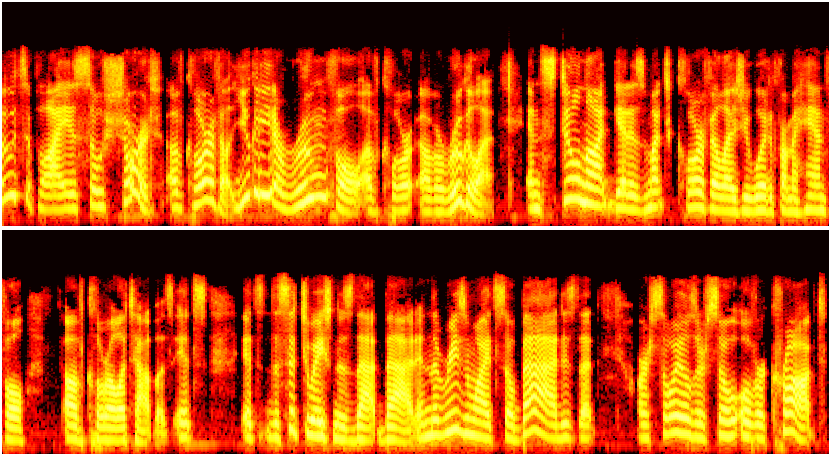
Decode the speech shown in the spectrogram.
food supply is so short of chlorophyll. You could eat a roomful of chlor- of arugula and still not get as much chlorophyll as you would from a handful of chlorella tablets. It's it's the situation is that bad. And the reason why it's so bad is that our soils are so overcropped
